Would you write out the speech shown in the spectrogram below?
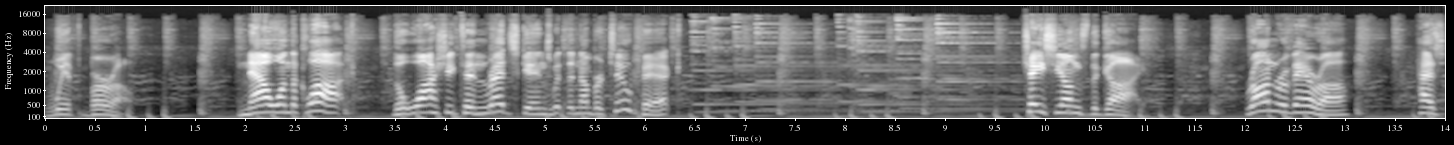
with Burrow. Now on the clock, the Washington Redskins with the number two pick. Chase Young's the guy. Ron Rivera has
